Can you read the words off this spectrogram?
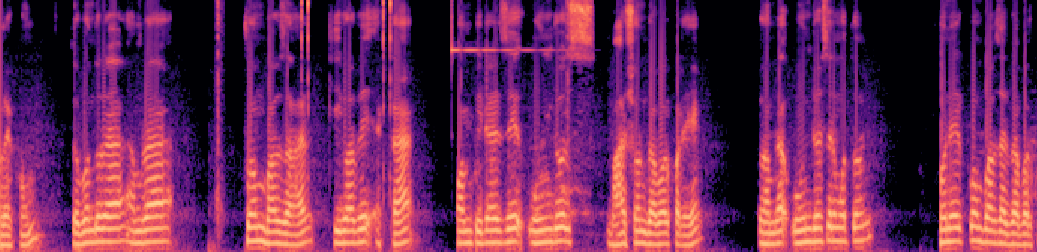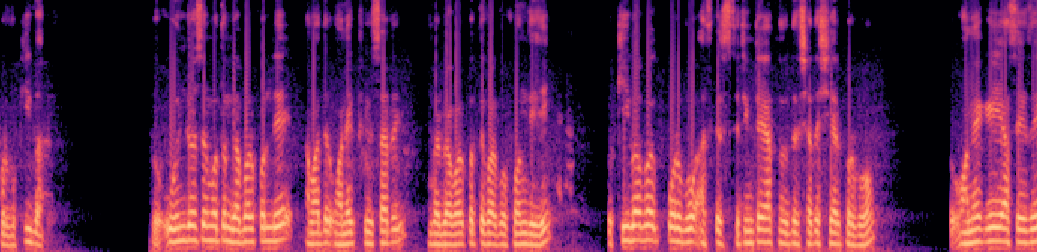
আলাইকুম। তো বন্ধুরা, আমরা ক্রোম ব্রাউজার কীভাবে একটা কম্পিউটার যে উইন্ডোজ ভার্সন ব্যবহার করে, তো আমরা উইন্ডোজের মতন ফোনের ক্রোম ব্রাউজার ব্যবহার করব কীভাবে? তো উইন্ডোজের মতন ব্যবহার করলে আমাদের অনেক ফিউচারই আমরা ব্যবহার করতে পারব ফোন দিয়েই তো কীভাবে করব? আজকের সেটিংটাই আপনাদের সাথে শেয়ার করব। তো অনেকেই আছে যে,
